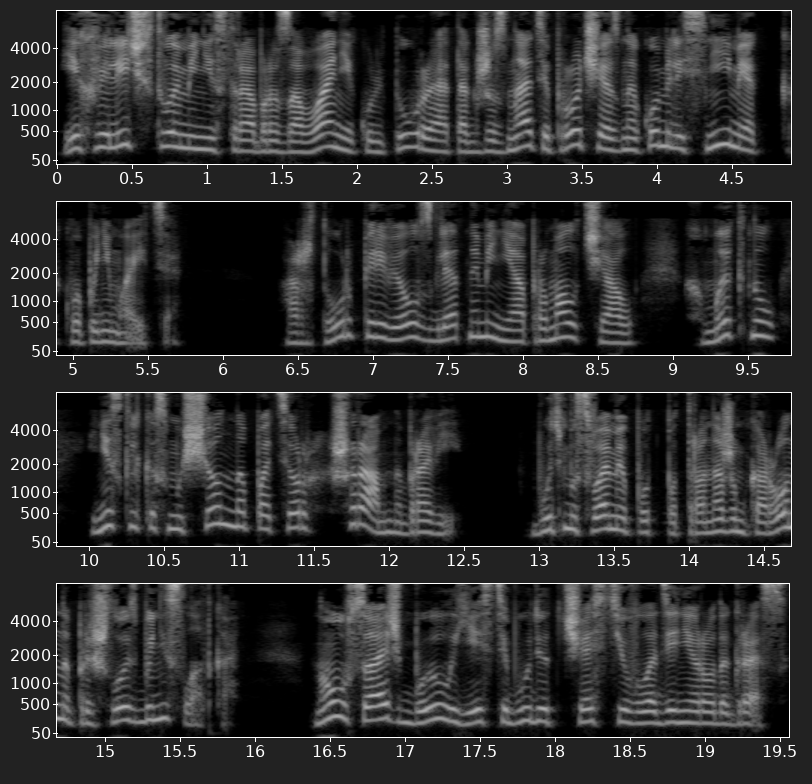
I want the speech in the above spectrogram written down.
Их Величество, министры образования, культуры, а также знать и прочие ознакомились с ними, как вы понимаете. Артур перевел взгляд на меня, промолчал, хмыкнул и несколько смущенно потер шрам на брови. Будь мы с вами под патронажем короны, пришлось бы несладко. Но усач был, есть и будет частью владения рода Гресс.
